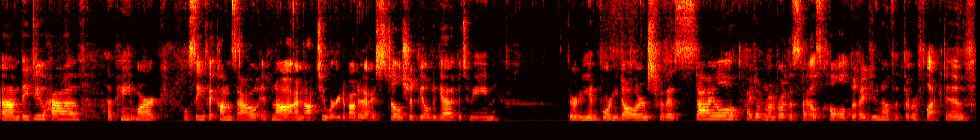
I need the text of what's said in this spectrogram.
Um, they do have a paint mark. We'll see if it comes out. If not, I'm not too worried about it. I still should be able to get between 30 and $40 for this style. I don't remember what the style is called, but I do know that the reflective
